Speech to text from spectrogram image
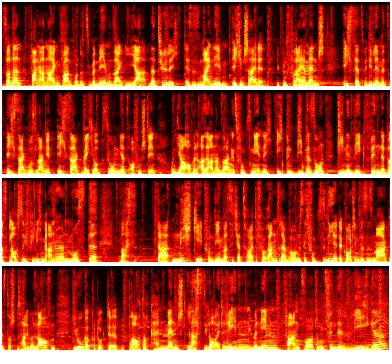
sondern fang an, Eigenverantwortung zu übernehmen und sagen, ja, natürlich, es ist mein Leben, ich entscheide, ich bin freier Mensch, ich setze mir die Limits, ich sage, wo es lang geht, ich sage, welche Optionen jetzt offen stehen. Und ja, auch wenn alle anderen sagen, es funktioniert nicht, ich bin die Person, die den Weg findet. Was glaubst du, wie viel ich mir anhören musste, was da nicht geht von dem, was ich jetzt heute vorantreibe, warum das nicht funktioniert. Der Coaching-Business-Markt ist doch total überlaufen. Yoga-Produkte braucht doch kein Mensch. Lass die Leute reden, übernehmen Verantwortung, finde Wege,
